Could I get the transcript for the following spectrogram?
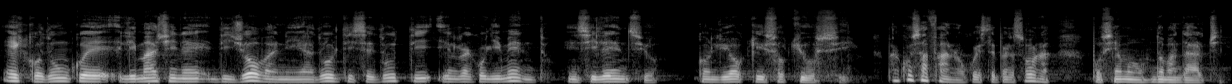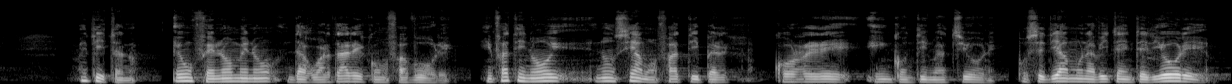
Ecco dunque l'immagine di giovani adulti seduti in raccoglimento, in silenzio, con gli occhi socchiusi. Ma cosa fanno queste persone? Possiamo domandarci. Meditano. È un fenomeno da guardare con favore. Infatti noi non siamo fatti per correre in continuazione. Possediamo una vita interiore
